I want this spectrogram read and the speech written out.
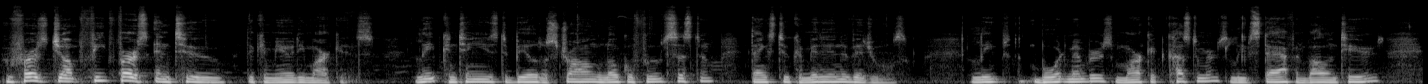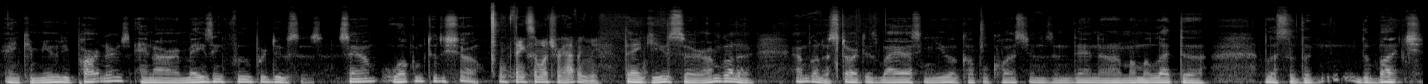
who first jump feet first into the community markets. LEAP continues to build a strong local food system thanks to committed individuals. LEAP's board members, market customers, LEAP staff and volunteers, and community partners, and our amazing food producers. Sam, welcome to the show. Well, thanks so much for having me. Thank you, sir. I'm gonna I'm gonna start this by asking you a couple questions, and then um, I'm gonna let the rest of the the bunch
